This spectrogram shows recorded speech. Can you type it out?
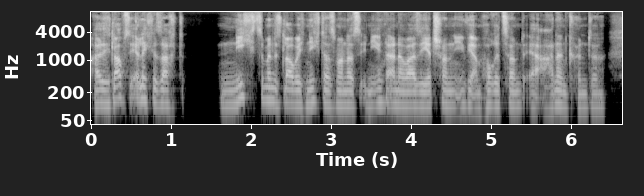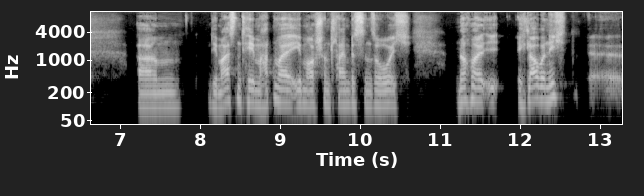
Also ich glaube es ehrlich gesagt nicht, zumindest glaube ich nicht, dass man das in irgendeiner Weise jetzt schon irgendwie am Horizont erahnen könnte. Ähm, die meisten Themen hatten wir eben auch schon ein klein bisschen so. Ich nochmal, ich, ich glaube nicht, äh,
